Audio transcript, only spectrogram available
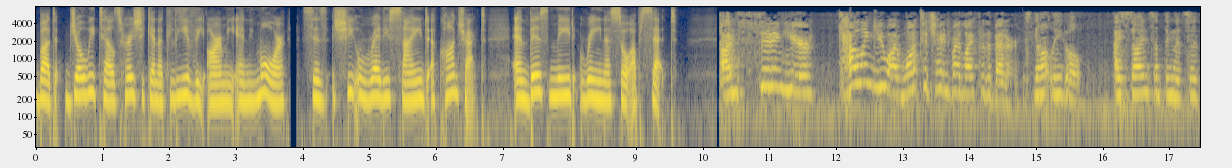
But Joey tells her she cannot leave the army anymore since she already signed a contract, and this made Rayna so upset. I'm sitting here telling you I want to change my life for the better. It's not legal. I signed something that said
